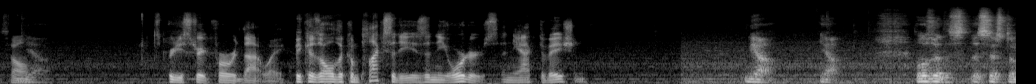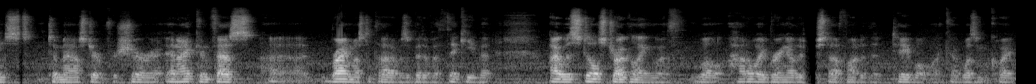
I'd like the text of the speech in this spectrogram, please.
So yeah. it's pretty straightforward that way because all the complexity is in the orders and the activation. Yeah. Yeah. Those are the, the systems to master for sure. And I confess, uh, Brian must have thought I was a bit of a thickie, but I was still struggling with, well, how do I bring other stuff onto the table? Like I wasn't quite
